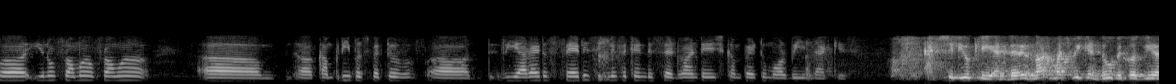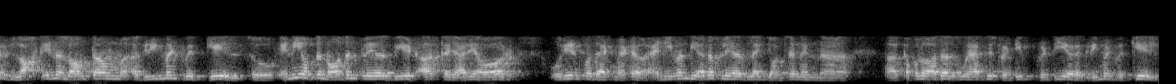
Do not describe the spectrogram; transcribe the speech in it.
uh, you know, from a from a um, uh, company perspective, uh, we are at a fairly significant disadvantage compared to Morbi in that case. Absolutely, and there is not much we can do because we are locked in a long-term agreement with GAIL. So any of the northern players, be it us, Kajaria or Orient for that matter, and even the other players like Johnson and uh, a couple of others who have this 20, 20 year agreement with GAIL,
